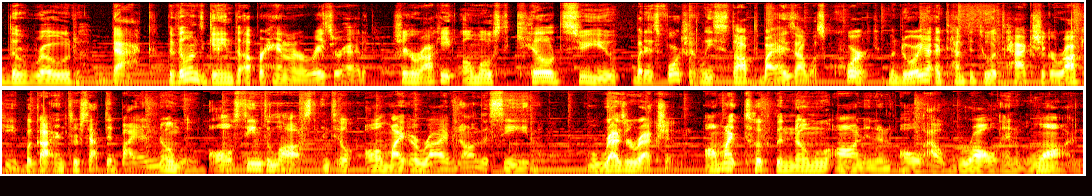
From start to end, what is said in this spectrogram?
The Road Back. The villains gained the upper hand on Eraserhead. Shigaraki almost killed Tsuyu, but is fortunately stopped by Aizawa's quirk. Midoriya attempted to attack Shigaraki, but got intercepted by a Nomu. All seemed lost until All Might arrived on the scene. Resurrection. All Might took the Nomu on in an all-out brawl and won.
